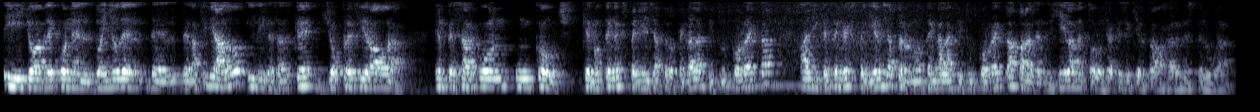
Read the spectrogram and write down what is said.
Y yo hablé con el dueño del, del, del afiliado y le dije, ¿sabes qué? Yo prefiero ahora empezar con un coach que no tenga experiencia pero tenga la actitud correcta, alguien que tenga experiencia pero no tenga la actitud correcta para la energía y la metodología que se quiere trabajar en este lugar.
